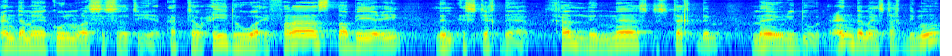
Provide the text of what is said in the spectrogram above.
عندما يكون مؤسساتيا. التوحيد هو إفراز طبيعي للاستخدام. خلي الناس تستخدم ما يريدون. عندما يستخدمون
